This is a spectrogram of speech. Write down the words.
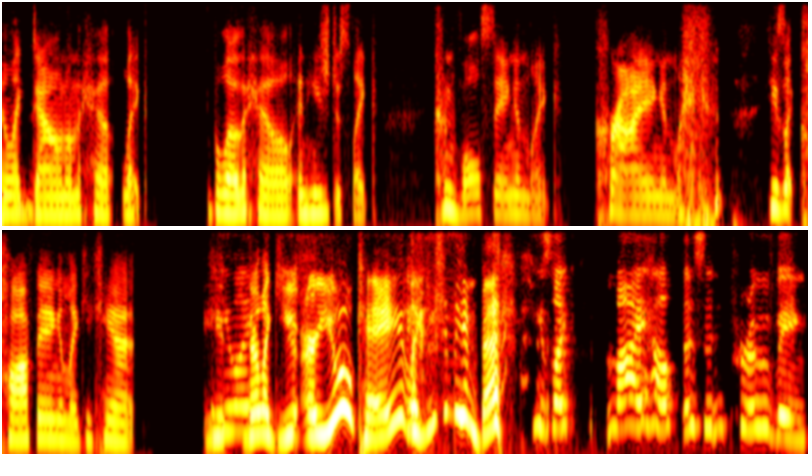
they're like Mhm. down on the hill like below the hill and he's just like convulsing and like crying and like he's like coughing and like he can't he, He, like- they're like you are you okay like you should be in bed He's like, my health is improving.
